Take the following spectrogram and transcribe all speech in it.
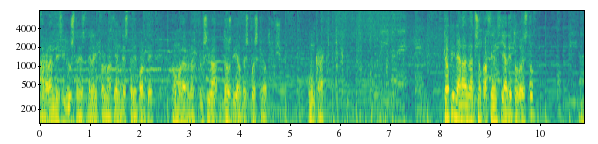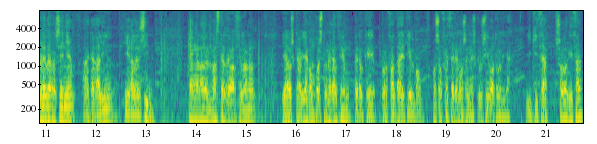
a grandes ilustres de la información de este deporte cómo dar una exclusiva dos días después que otros. Un crack. ¿Qué opinará Nacho Paciencia de todo esto? Breve reseña a Cagalín y Galansín, que han ganado el Máster de Barcelona y a los que había compuesto una canción, pero que, por falta de tiempo, os ofreceremos en exclusiva otro día. Y quizá, solo quizá,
